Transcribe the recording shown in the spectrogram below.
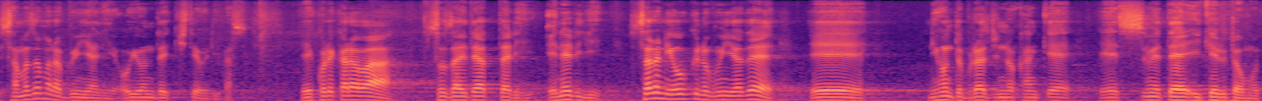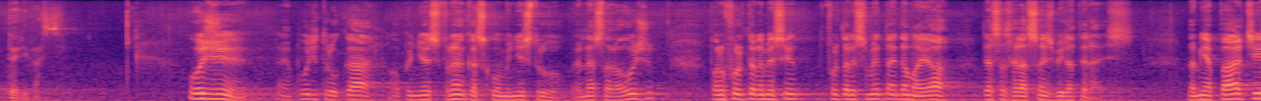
さまざまな分野に及んできております。これからは素材であったり、エネルギー、さらに多くの分野で、えー日本とブラジルの関係、えー進めていけると思っております。Hoje pude trocar opiniões francas com o ministro Ernesto Araújo para um fortalecimento ainda maior dessas relações bilaterais. Da minha parte,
